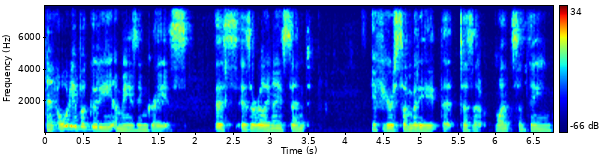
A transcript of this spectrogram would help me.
and Oldie But Goodie Amazing Grace. This is a really nice scent if you're somebody that doesn't want something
